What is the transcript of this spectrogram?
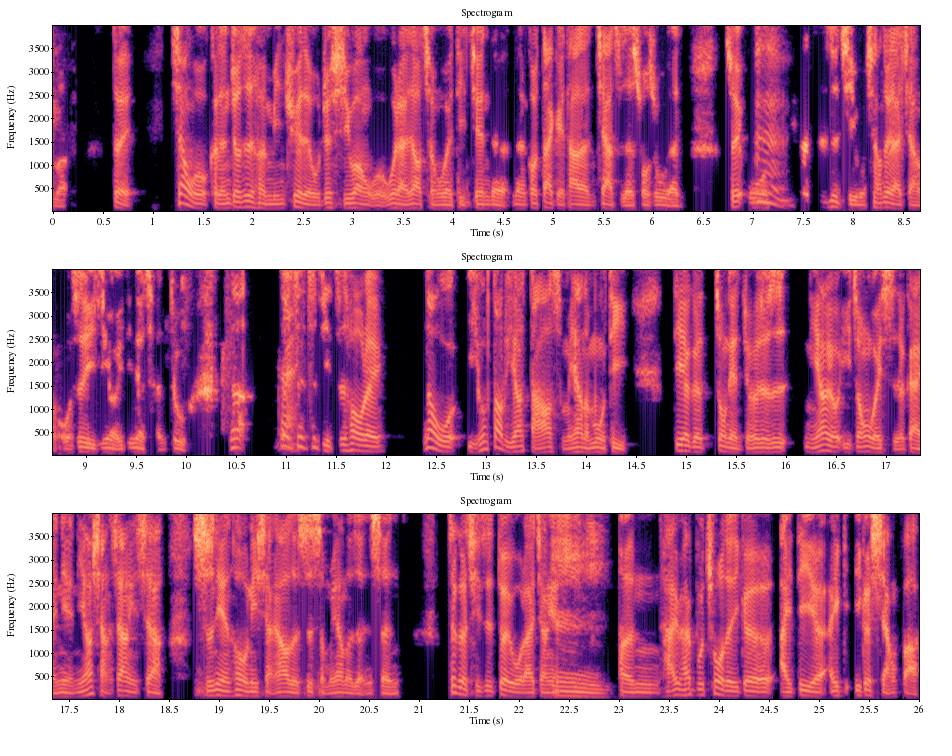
么。对，像我可能就是很明确的，我就希望我未来要成为顶尖的，能够带给他人价值的说书人。所以我认识自己，我相对来讲我是已经有一定的程度。那认识自己之后嘞，那我以后到底要达到什么样的目的？第二个重点就是，就是你要有以终为始的概念，你要想象一下，十年后你想要的是什么样的人生。这个其实对我来讲也是很还还不错的一个 idea，一一个想法。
